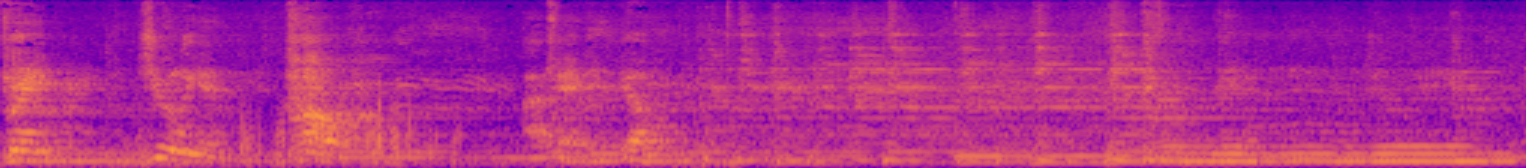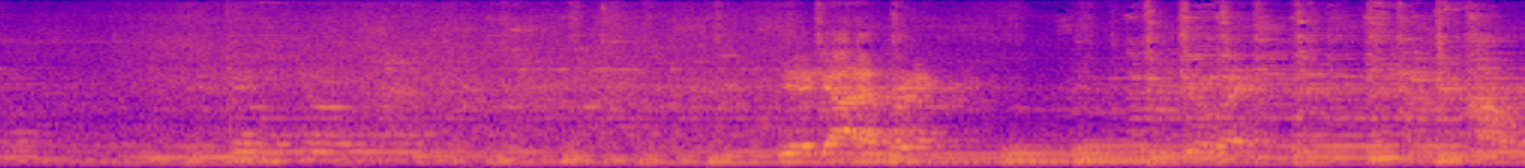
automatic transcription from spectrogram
Bring Julian home. I let him go. You gotta bring Julian home.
